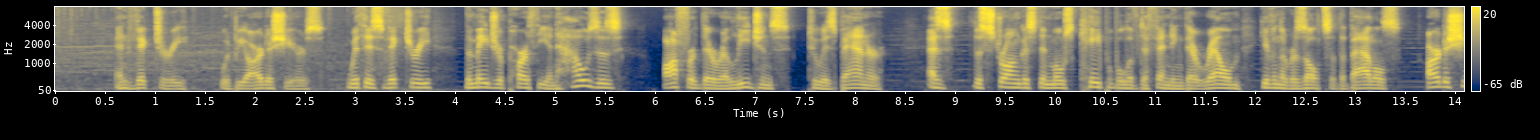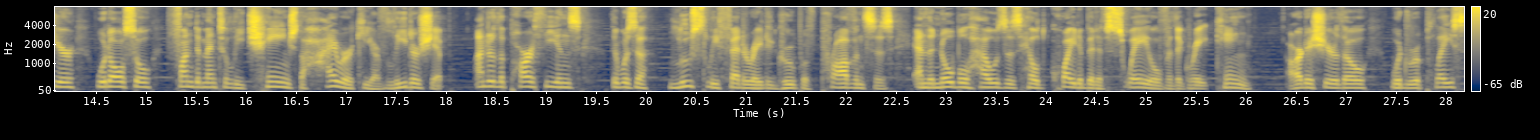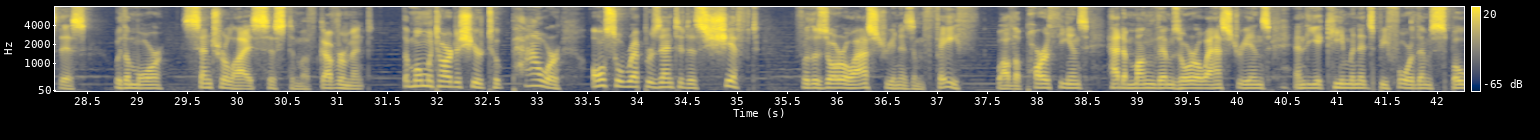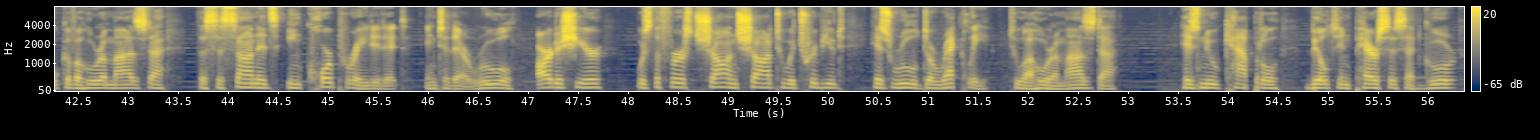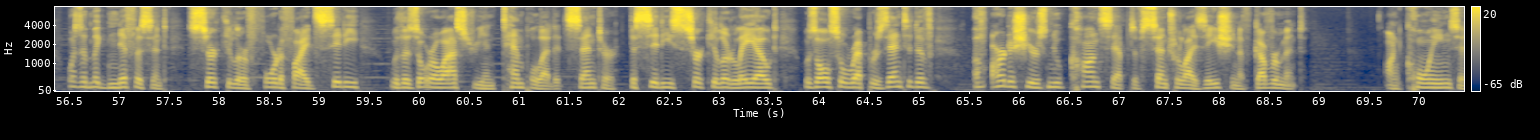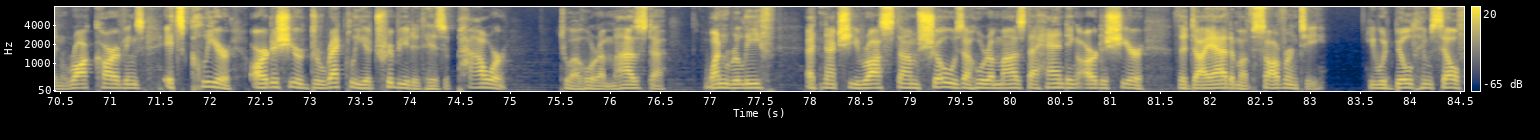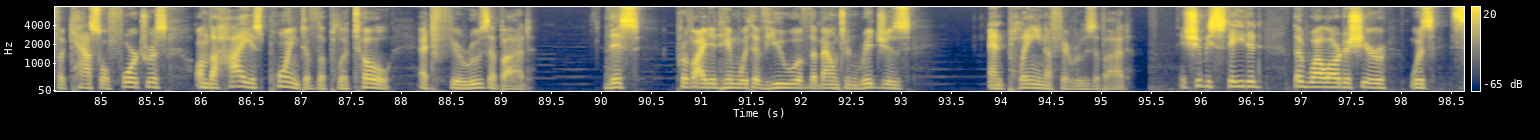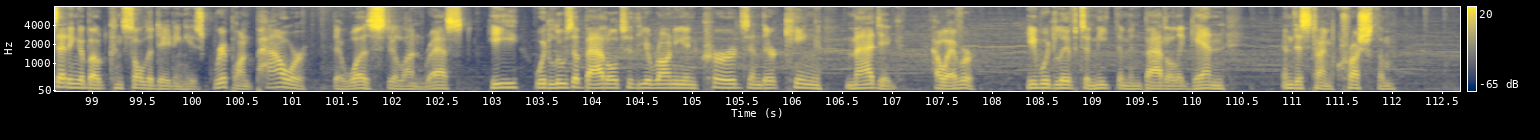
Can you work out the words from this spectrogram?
and victory would be Ardashir's. With this victory, the major Parthian houses offered their allegiance to his banner, as the strongest and most capable of defending their realm given the results of the battles. Ardashir would also fundamentally change the hierarchy of leadership. Under the Parthians, there was a loosely federated group of provinces, and the noble houses held quite a bit of sway over the great king. Ardashir, though, would replace this with a more centralized system of government. The moment Ardashir took power also represented a shift for the Zoroastrianism faith. While the Parthians had among them Zoroastrians, and the Achaemenids before them spoke of Ahura Mazda, the Sassanids incorporated it into their rule. Ardashir was the first Shahan Shah to attribute his rule directly to Ahura Mazda. His new capital, built in Persis at Gur, was a magnificent circular fortified city with a Zoroastrian temple at its center. The city's circular layout was also representative of Ardashir's new concept of centralization of government. On coins and rock carvings, it's clear Ardashir directly attributed his power to Ahura Mazda. One relief at Nakshi Rostam shows Ahura Mazda handing Ardashir the diadem of sovereignty. He would build himself a castle fortress on the highest point of the plateau at Firuzabad. This provided him with a view of the mountain ridges and plain of Firuzabad. It should be stated that while Ardashir was setting about consolidating his grip on power, there was still unrest. He would lose a battle to the Iranian Kurds and their king Madig. However, he would live to meet them in battle again, and this time crush them.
